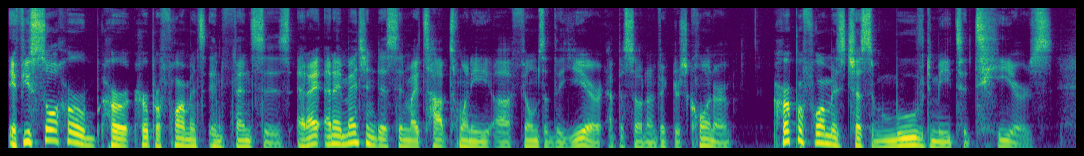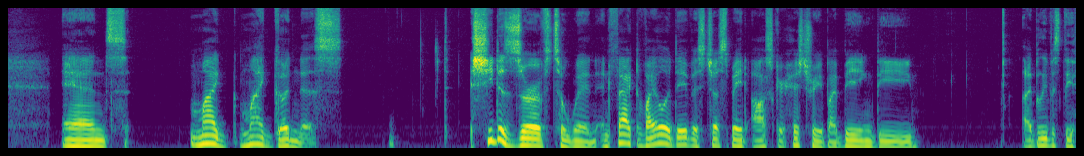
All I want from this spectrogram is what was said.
if you saw her her her performance in Fences, and I and I mentioned this in my top twenty uh, films of the year episode on Victor's Corner, her performance just moved me to tears, and my my goodness, she deserves to win. In fact, Viola Davis just made Oscar history by being the I believe it's the,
